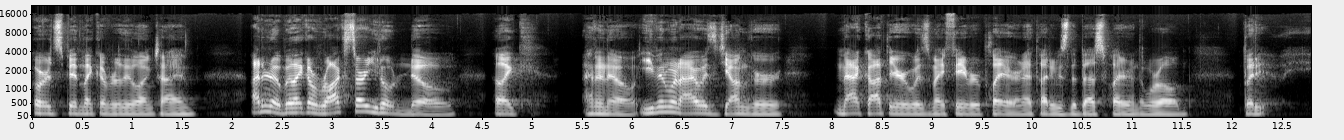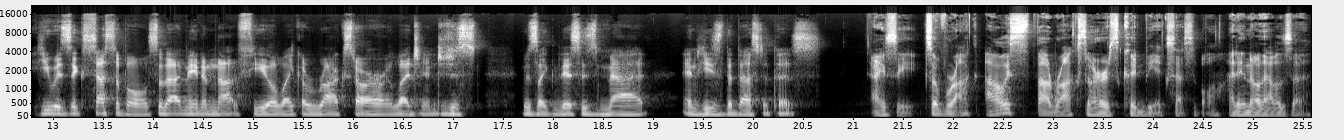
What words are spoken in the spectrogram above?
or it's been like a really long time i don't know but like a rock star you don't know like i don't know even when i was younger Matt Gauthier was my favorite player, and I thought he was the best player in the world. But he was accessible, so that made him not feel like a rock star or a legend. It just was like, this is Matt, and he's the best at this. I see. So rock, I always thought rock stars could be accessible. I didn't know that was a.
